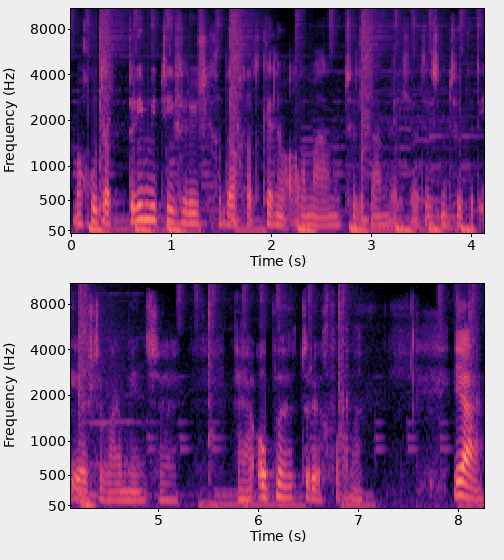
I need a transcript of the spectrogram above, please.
Maar goed, dat primitieve ruziegedrag, dat kennen we allemaal natuurlijk wel een beetje. Dat is natuurlijk het eerste waar mensen uh, op terugvallen. Ja,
